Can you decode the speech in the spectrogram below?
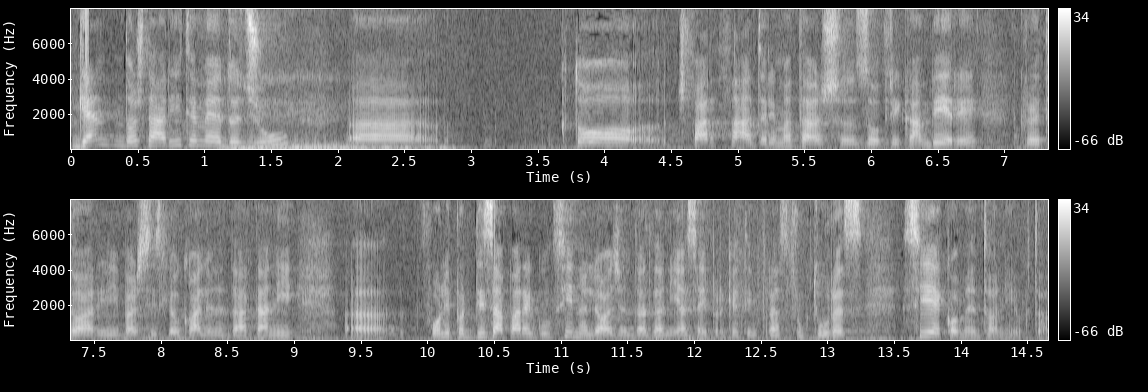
Gent, ndoshta arrite me dëgju, Këto çfarë tha deri më tash zotri Kamberi, kryetari i Bashkësisë Lokale në Dardani, foli për disa parregullsi në lagjen Dardania sa i përket infrastrukturës. Si e komentoni ju këtë?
